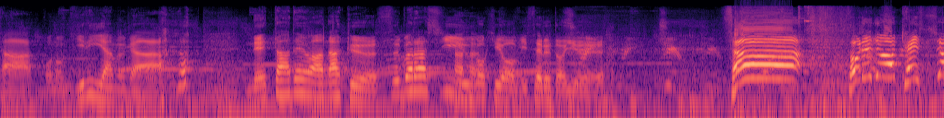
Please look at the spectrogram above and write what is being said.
さあこのギリアムが ネタではなく素晴らしい動きを見せるという。さあそれでは決勝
